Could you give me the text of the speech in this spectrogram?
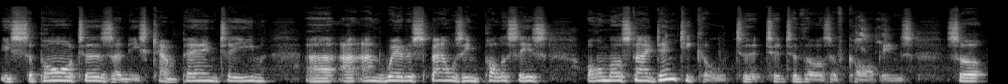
his supporters and his campaign team, uh, and we're espousing policies almost identical to, to, to those of Corbyn's. So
